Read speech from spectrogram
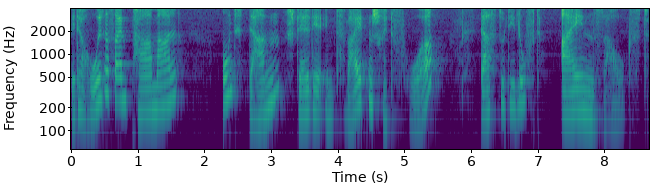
Wiederhol das ein paar Mal und dann stell dir im zweiten Schritt vor, dass du die Luft einsaugst.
